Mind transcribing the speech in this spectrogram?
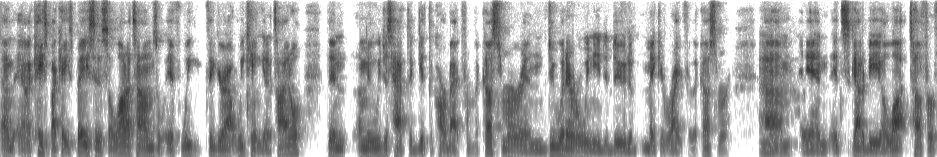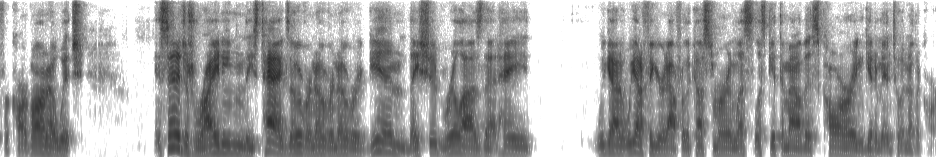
um, a case by case basis. A lot of times, if we figure out we can't get a title, then I mean, we just have to get the car back from the customer and do whatever we need to do to make it right for the customer. Um, and it's got to be a lot tougher for Carvana, which instead of just writing these tags over and over and over again, they should realize that hey, we got we got to figure it out for the customer, and let's let's get them out of this car and get them into another car.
